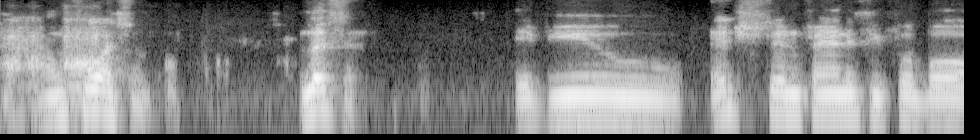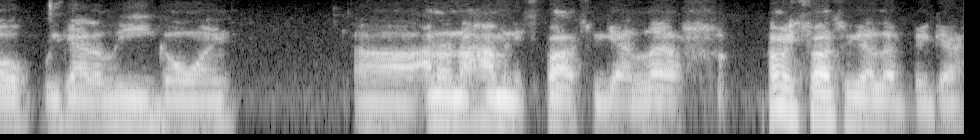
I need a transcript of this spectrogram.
Unfortunately, listen. If you interested in fantasy football, we got a league going. Uh, I don't know how many spots we got left. How many spots we got left, big guy?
